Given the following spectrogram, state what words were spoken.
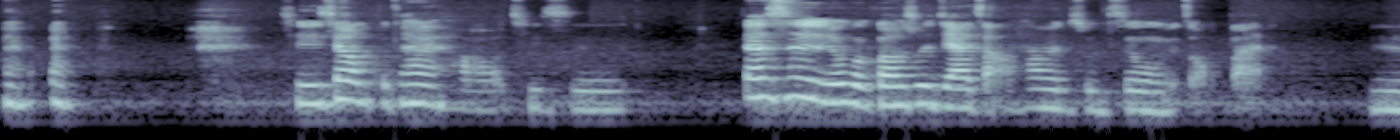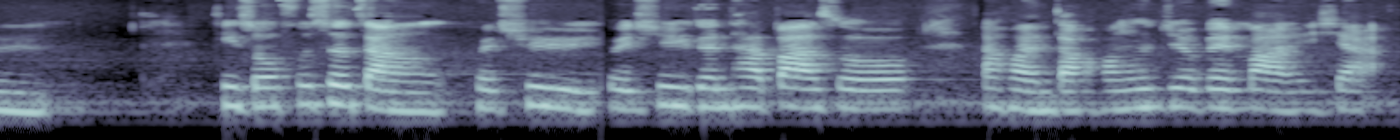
其实这样不太好。其实，但是如果告诉家长，他们阻止我们怎么办？嗯，听说副社长回去回去跟他爸说他环岛，好像就被骂了一下。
